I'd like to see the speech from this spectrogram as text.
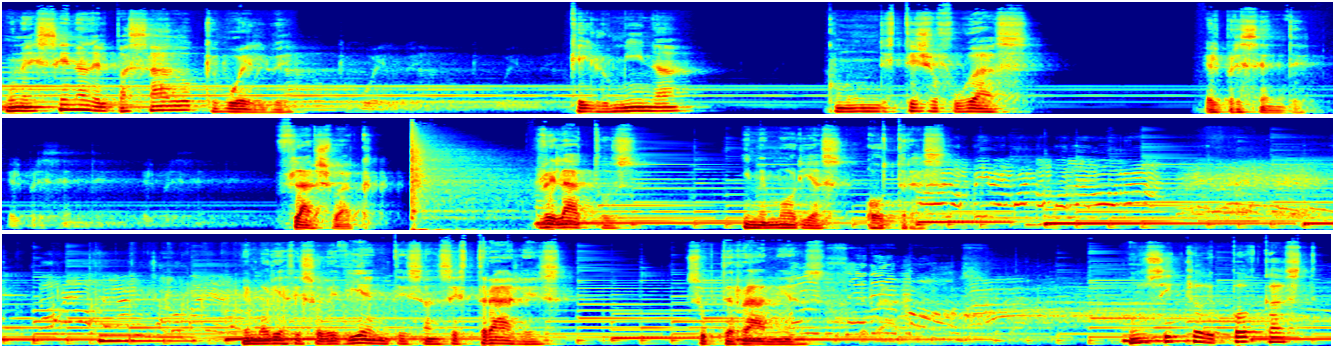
Una escena del pasado que vuelve, que ilumina como un destello fugaz el presente. Flashback, relatos y memorias otras. Memorias desobedientes, ancestrales, subterráneas. Un ciclo de podcast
